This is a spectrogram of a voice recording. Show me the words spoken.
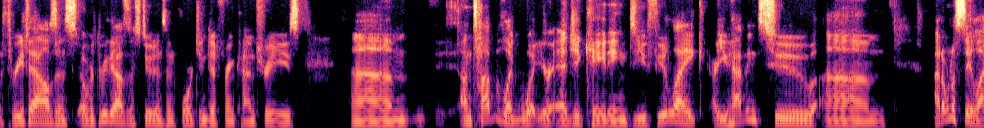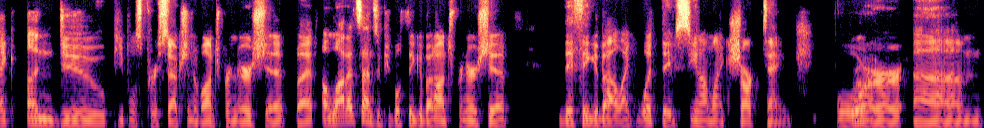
3,000, over 3,000 students in 14 different countries. Um, on top of like what you're educating, do you feel like, are you having to, um, I don't want to say like undo people's perception of entrepreneurship, but a lot of times when people think about entrepreneurship, they think about like what they've seen on like Shark Tank or, right. um,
